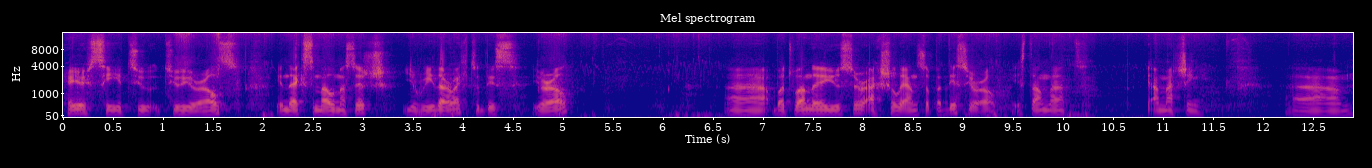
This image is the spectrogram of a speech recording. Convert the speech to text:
Here you see two, two URLs in the XML message. You redirect to this URL. Uh, but when the user actually ends up at this URL, is then that a matching? Um,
